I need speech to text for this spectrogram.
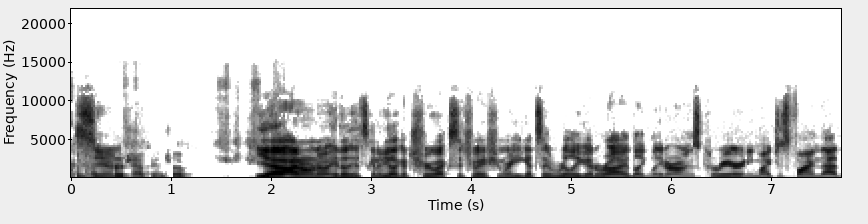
contend for a championship. Yeah, I don't know. It, it's going to be like a Truex situation where he gets a really good ride like later on in his career, and he might just find that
